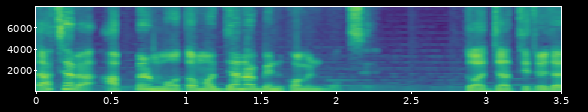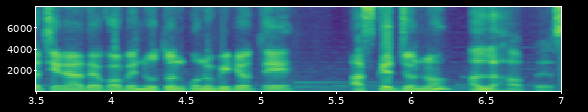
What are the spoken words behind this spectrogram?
তাছাড়া আপনার মতামত জানাবেন কমেন্ট বক্সে তো আর যাচ্ছি তো যাচ্ছি না, দেখা হবে নতুন কোনো ভিডিওতে আজকের জন্য আল্লাহ হাফেজ।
